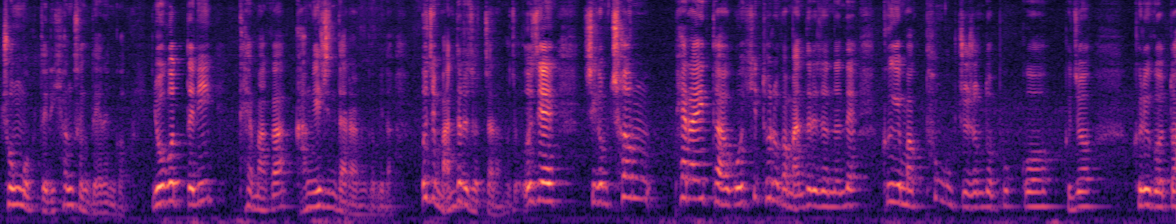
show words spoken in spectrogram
종목들이 형성되는 거. 요것들이 테마가 강해진다라는 겁니다. 어제 만들어졌잖아. 그죠? 어제 지금 처음 페라이트하고 히토류가 만들어졌는데 그게 막 풍국주 정도 붙고 그죠? 그리고 또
